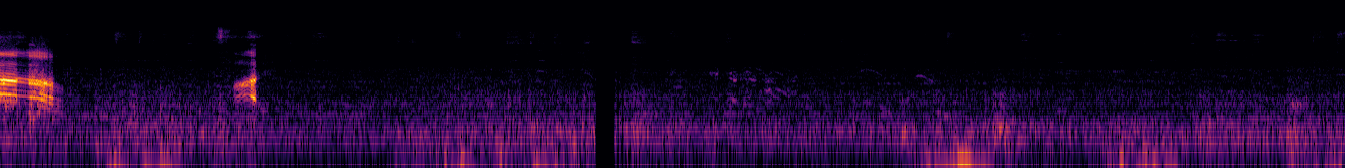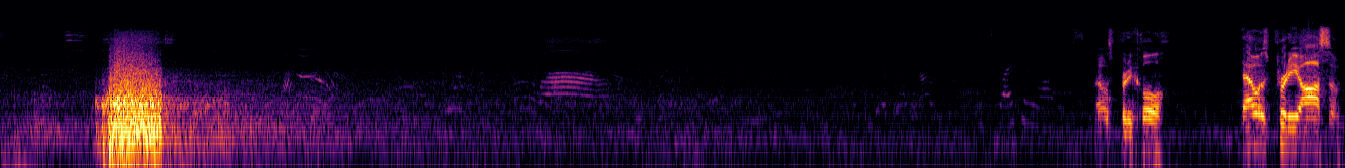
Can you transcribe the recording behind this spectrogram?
Wow. Of That was pretty cool. That was pretty awesome.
